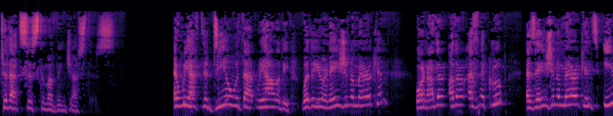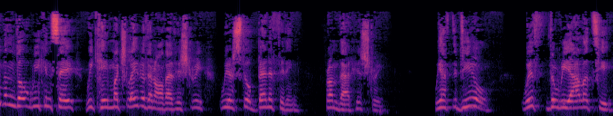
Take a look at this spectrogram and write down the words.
to that system of injustice. And we have to deal with that reality. Whether you're an Asian American or another other ethnic group, as Asian Americans, even though we can say we came much later than all that history, we are still benefiting from that history. We have to deal with the reality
